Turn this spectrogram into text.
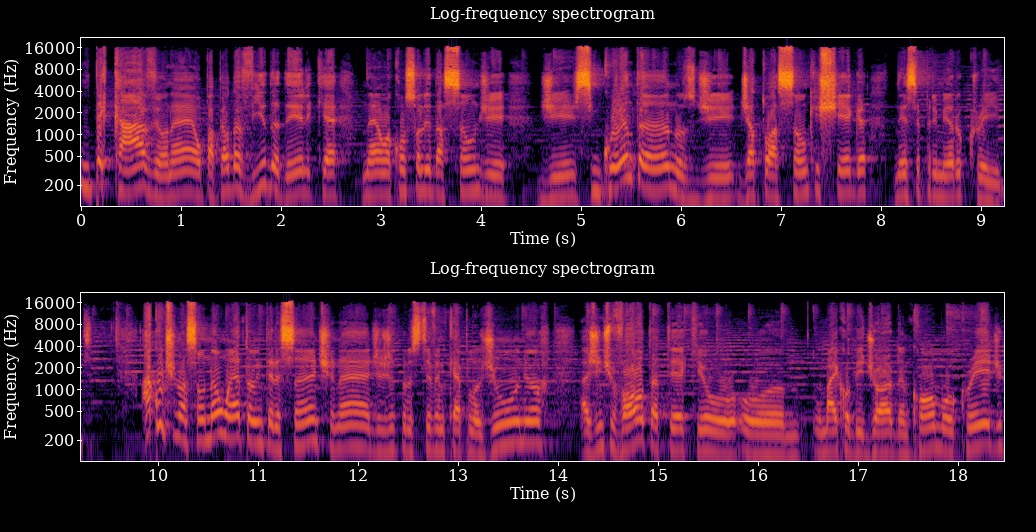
impecável, né? O papel da vida dele, que é né, uma consolidação de, de 50 anos de, de atuação que chega nesse primeiro Creed. A continuação não é tão interessante, né? Dirigido pelo Steven Kepler Jr. A gente volta a ter aqui o, o, o Michael B. Jordan como o Creed.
